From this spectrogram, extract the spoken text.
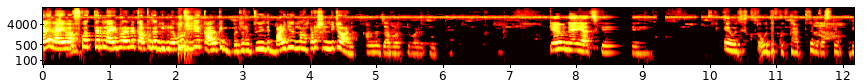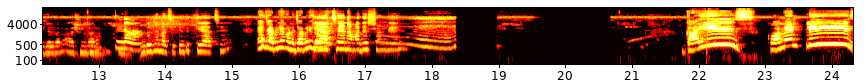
এ লাইভ অফ করতে লাইভ হবে কালকে তার দিবি বুঝলি কালকে যদি- তুই যদি বাড়ি যদি না পারিস নিচন আমরা যাব একটু ঘুরতে। কেউ নেই আজকে। এই ওদিক ওদিক করতে হাঁটতে যাবে আজকে বিকেলবেলা আর সন্ধ্যাবেলা? না। দুজন আছে কিন্তু কে আছে? এ যাবি না কোনো যাবি না কে আছেন আমাদের সঙ্গে? গাইস কমেন্ট প্লিজ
